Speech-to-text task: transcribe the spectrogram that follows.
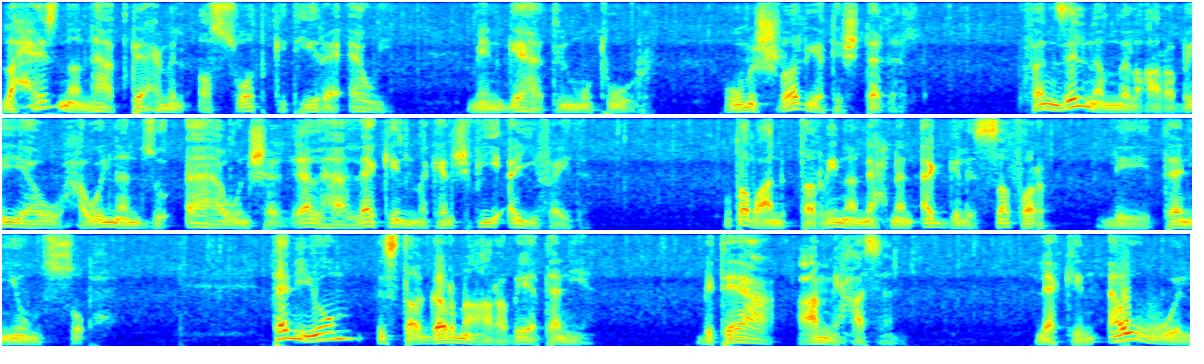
لاحظنا إنها بتعمل أصوات كتيرة قوي من جهة الموتور ومش راضية تشتغل. فنزلنا من العربية وحاولنا نزقها ونشغلها لكن ما كانش فيه أي فايدة. وطبعا اضطرينا إن إحنا نأجل السفر لتاني يوم الصبح. تاني يوم استأجرنا عربية تانية بتاع عمي حسن. لكن أول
